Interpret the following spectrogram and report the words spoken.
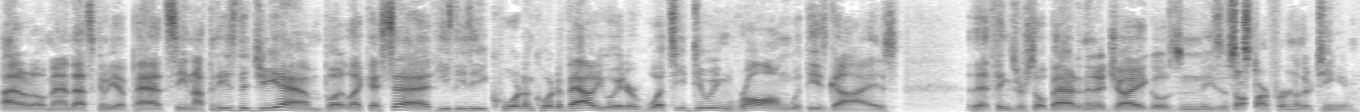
I don't know, man. That's going to be a bad scene. Not that he's the GM, but like I said, he's the quote unquote evaluator. What's he doing wrong with these guys that things are so bad? And then Ajayi goes and he's a star for another team.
